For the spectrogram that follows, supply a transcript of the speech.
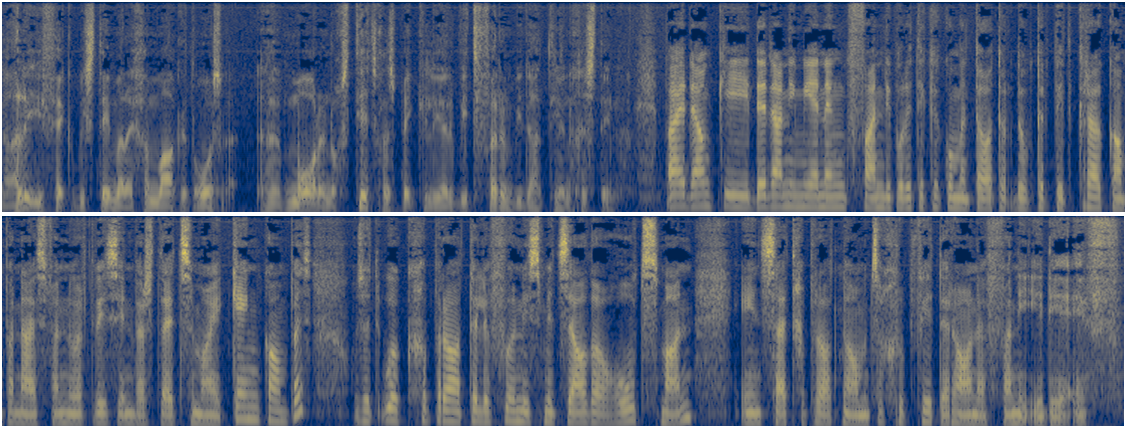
hulle effek op die stemmery gemaak het ons uh, môre nog steeds gaan spekuleer wie vir wie daarteen gestem. Baie dankie. Dit dan die mening van die politieke kommentator Dr Piet Kroukamp van Huis van Noordwes Universiteit se Mahikeng kampus. Ons het ook gepraat telefonies met Zelda Holtzman en sy het gepraat namens 'n groep veterane van die IDF. E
